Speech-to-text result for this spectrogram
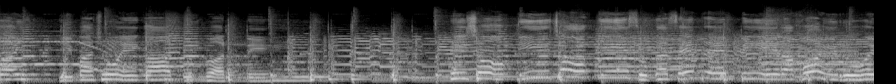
วย ที่มาช่วยงานบุญวันนี้ ให้โชคดีโชคดีสุขเกษมเร็มปีละขอให้รวย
